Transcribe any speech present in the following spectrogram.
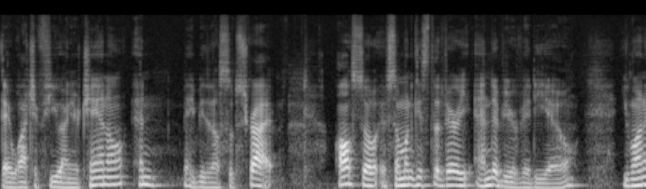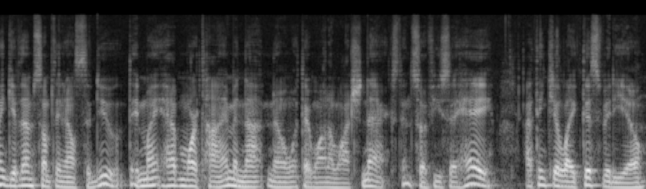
they watch a few on your channel, and maybe they'll subscribe. Also, if someone gets to the very end of your video, you want to give them something else to do. They might have more time and not know what they want to watch next. And so if you say, hey, I think you'll like this video,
